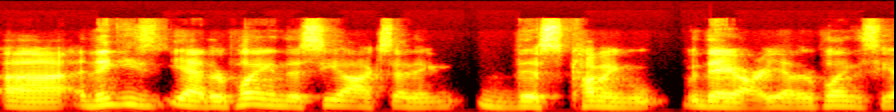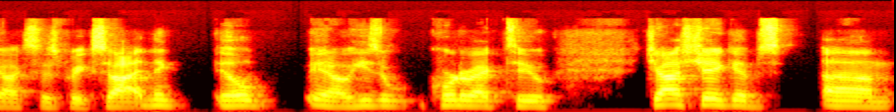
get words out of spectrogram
uh I think he's yeah, they're playing the Seahawks. I think this coming they are. Yeah, they're playing the Seahawks this week. So I think he'll, you know, he's a quarterback too. Josh Jacobs, um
